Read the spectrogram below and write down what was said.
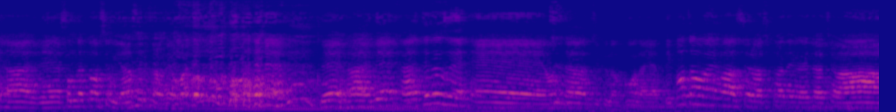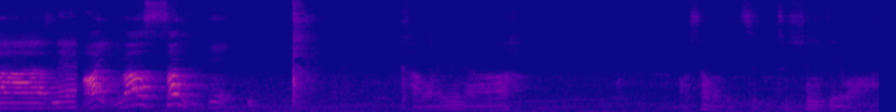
はいね、そんな顔してもやらせるからね、お前。ね、はいね、はい、ということで、えー、森田塾のコーナーやっていこうと思います。よろしくお願いいたします。ね。はい、いきます。三、二、一。かわいいな朝までずっと一緒にいてえわ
